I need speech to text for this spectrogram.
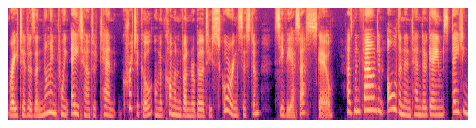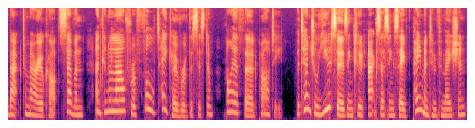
rated as a 9.8 out of 10 critical on the Common Vulnerability Scoring System CVSS scale, has been found in older Nintendo games dating back to Mario Kart 7 and can allow for a full takeover of the system by a third party. Potential uses include accessing saved payment information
